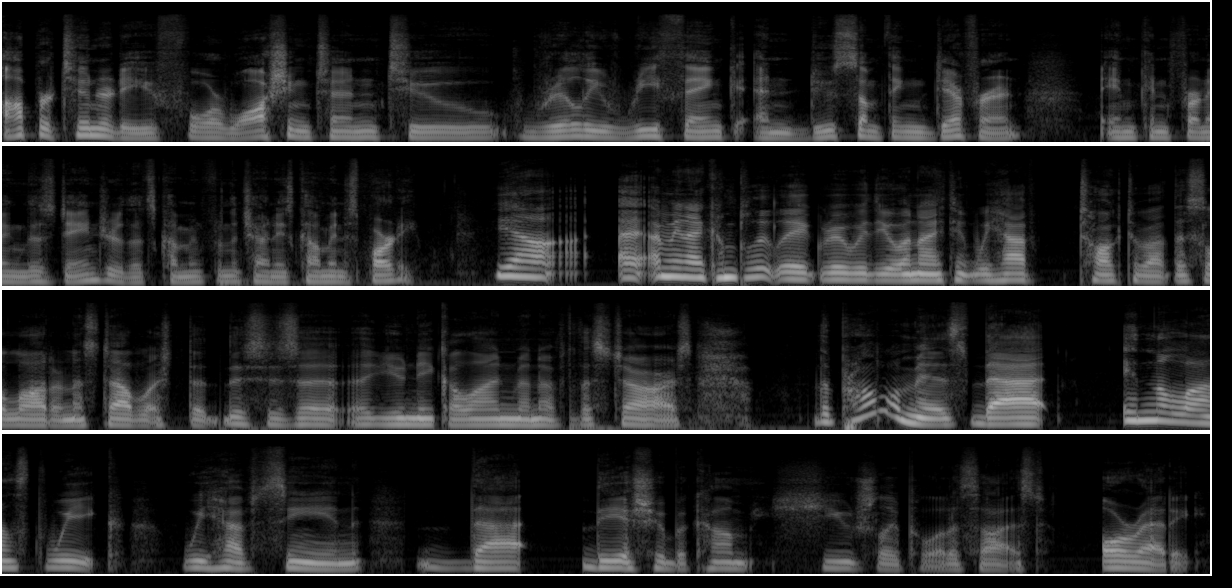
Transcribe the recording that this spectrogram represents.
opportunity for Washington to really rethink and do something different in confronting this danger that's coming from the Chinese Communist Party. Yeah, I, I, mean, I completely agree with you, and I think we have talked about this a lot and established that this is a, a unique alignment of the stars. The problem is that in the last week, we have seen that the issue become hugely politicized already.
